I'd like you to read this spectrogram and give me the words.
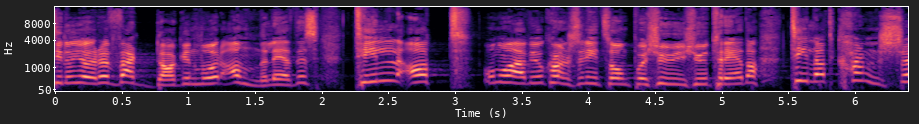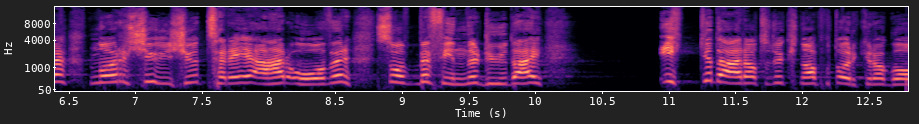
til å gjøre hverdagen vår annerledes. Til at og nå er vi jo kanskje litt sånn på 2023 da, til at kanskje når 2023 er over, så befinner du deg ikke der at du knapt orker å gå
